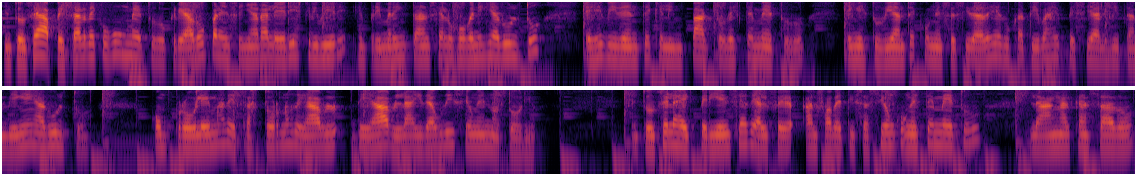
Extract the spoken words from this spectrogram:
Entonces, a pesar de que es un método creado para enseñar a leer y escribir en primera instancia a los jóvenes y adultos, es evidente que el impacto de este método en estudiantes con necesidades educativas especiales y también en adultos con problemas de trastornos de habla, y de audición es notorio. Entonces las experiencias de alfabetización con este método la han alcanzado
